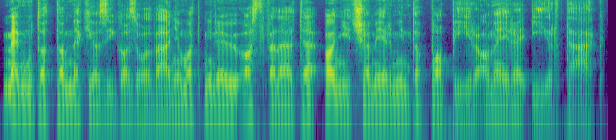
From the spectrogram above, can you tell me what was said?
Megmutattam neki az igazolványomat, mire ő azt felelte, annyit sem ér, mint a papír, amelyre írták.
